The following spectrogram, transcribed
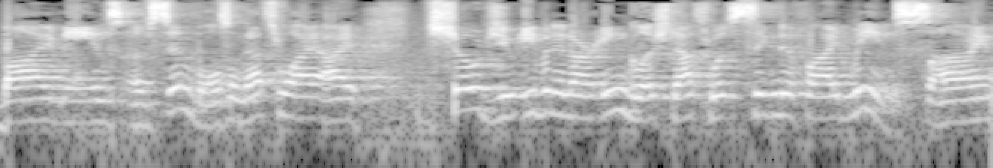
by means of symbols, and that's why I showed you, even in our English, that's what signified means. Sign,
